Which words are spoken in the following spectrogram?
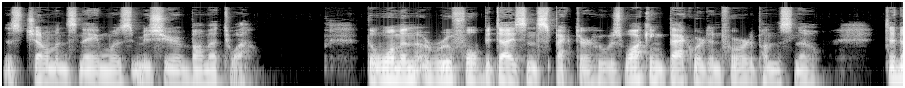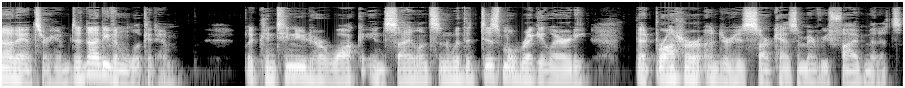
This gentleman's name was Monsieur Bamatabois. The woman, a rueful, bedizened spectre who was walking backward and forward upon the snow, did not answer him, did not even look at him, but continued her walk in silence and with a dismal regularity that brought her under his sarcasm every five minutes,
